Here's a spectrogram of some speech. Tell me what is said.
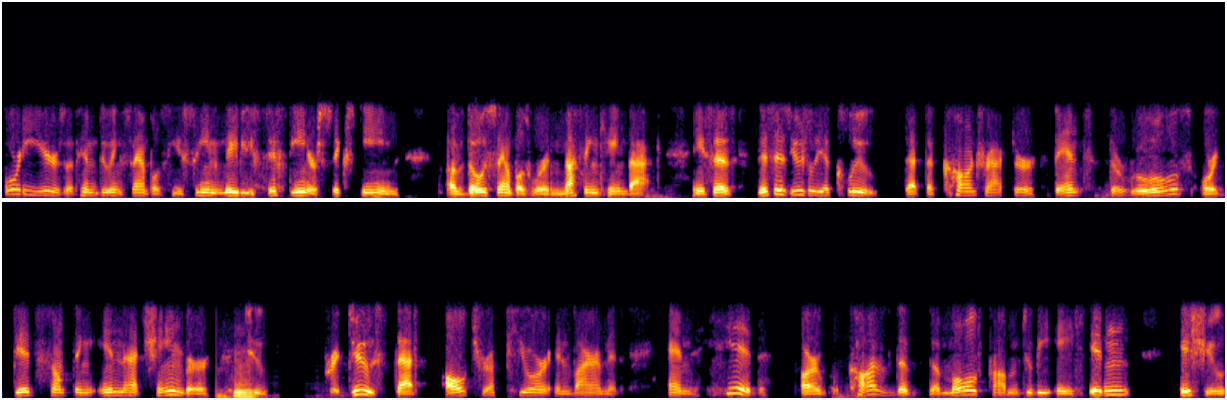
40 years of him doing samples, he's seen maybe 15 or 16 of those samples where nothing came back. And he says this is usually a clue that the contractor bent the rules or did something in that chamber mm-hmm. to produce that ultra pure environment and hid or caused the, the mold problem to be a hidden issue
